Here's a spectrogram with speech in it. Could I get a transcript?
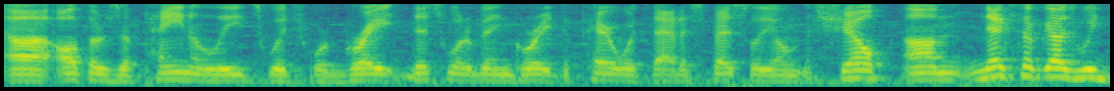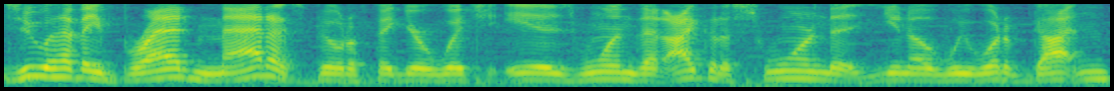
uh, Authors of Pain Elites, which were great. This would have been great to pair with that, especially on the shelf. Um, next up, guys, we do have a Brad Maddox Build-A-Figure, which is one that I could have sworn that, you know, we would have gotten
